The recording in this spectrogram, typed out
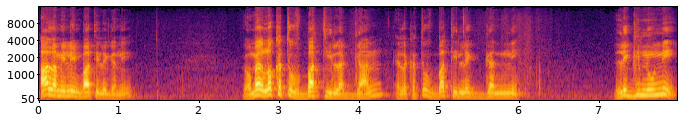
על המילים באתי לגני, ואומר, לא כתוב באתי לגן, אלא כתוב באתי לגני, לגנוני.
